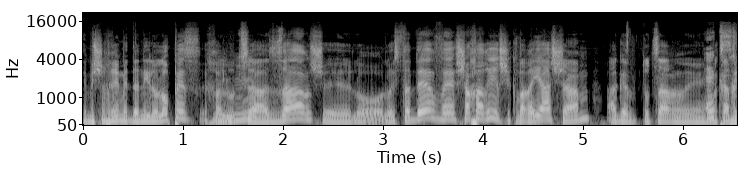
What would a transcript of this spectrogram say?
הם משחררים את דנילו לופז, חלוץ מהמם. הזר, שלא לא הסתדר, ושחר הירש, שכבר היה שם, אגב, תוצר מכבי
